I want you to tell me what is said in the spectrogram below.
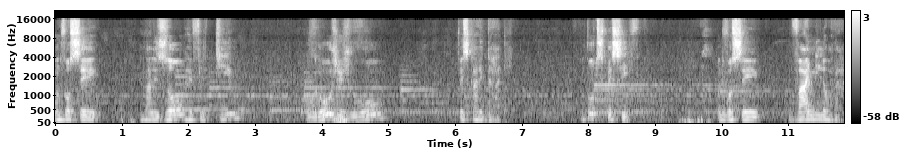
Onde você analisou, refletiu, orou, jejuou, fez caridade. Um ponto específico onde você vai melhorar.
